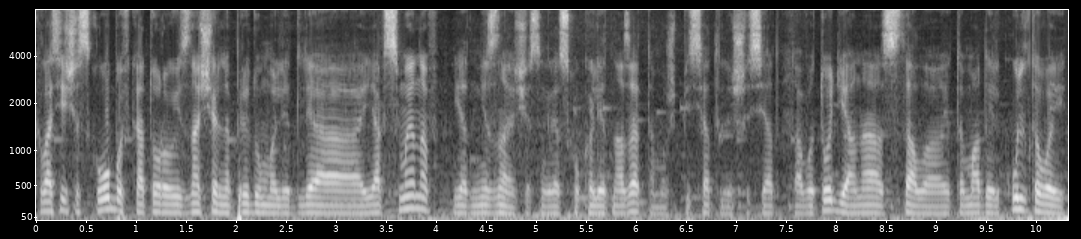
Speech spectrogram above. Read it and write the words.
классическая обувь, которую изначально придумали для яхтсменов. Я не знаю, честно говоря, сколько лет назад, там может 50 или 60. А в итоге она стала, эта модель культовой.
